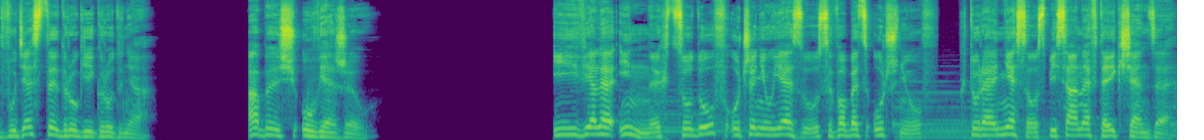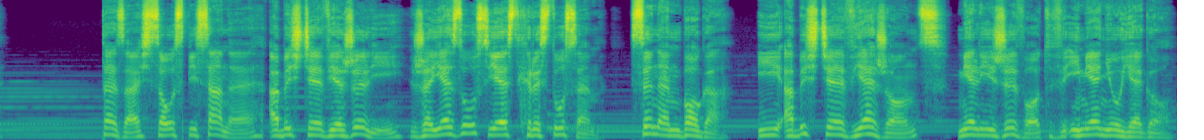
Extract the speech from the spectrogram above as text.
22 grudnia. Abyś uwierzył. I wiele innych cudów uczynił Jezus wobec uczniów, które nie są spisane w tej księdze. Te zaś są spisane, abyście wierzyli, że Jezus jest Chrystusem, Synem Boga, i abyście wierząc mieli żywot w imieniu Jego.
